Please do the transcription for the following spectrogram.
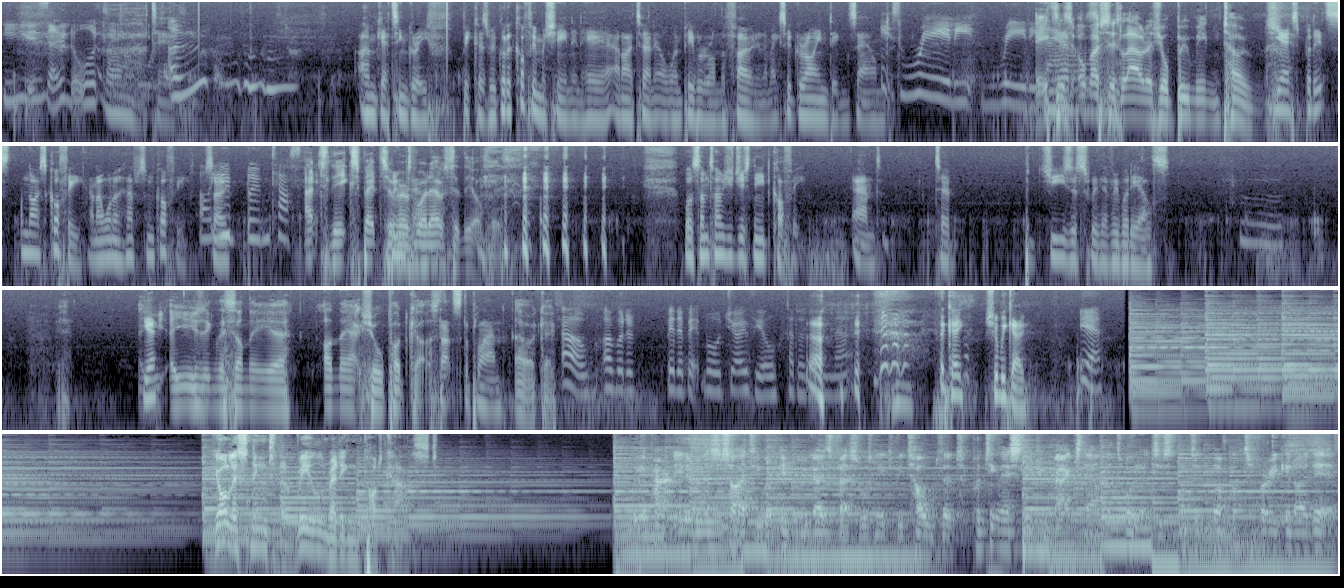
You're so naughty. Oh, dear. Oh. I'm getting grief because we've got a coffee machine in here, and I turn it on when people are on the phone, and it makes a grinding sound. It's really, really It loud. is almost as loud as your booming tones. Yes, but it's nice coffee, and I want to have some coffee. Oh, so, you boomtastic. At the expense of Boomtown. everyone else in the office. well, sometimes you just need coffee, and to Jesus with everybody else. Hmm. Are, Yeah. you, are you using this on the uh, on the actual podcast? That's the plan. oh, okay. Oh, I would have been a bit more jovial had I Oh. done that. Okay, should we go? yeah. You're listening to the Real Reading Podcast. We apparently live in a society where people who go to festivals need to be told that putting their sleeping bags down the toilet is not a, not a very good idea.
